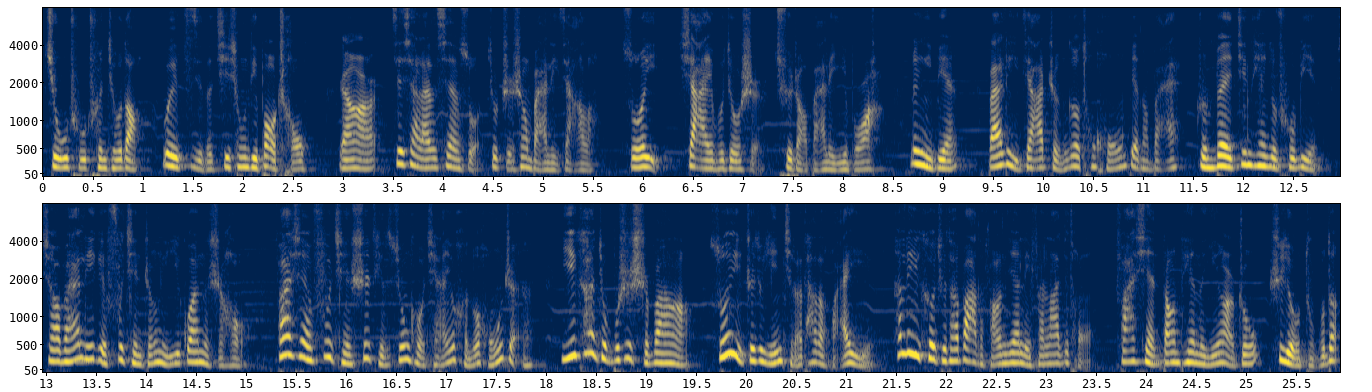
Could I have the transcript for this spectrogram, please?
揪出春秋道，为自己的七兄弟报仇。然而，接下来的线索就只剩百里家了，所以下一步就是去找百里一博。另一边，百里家整个从红变到白，准备今天就出殡。小百里给父亲整理衣冠的时候，发现父亲尸体的胸口前有很多红疹，一看就不是尸斑啊，所以这就引起了他的怀疑。他立刻去他爸的房间里翻垃圾桶，发现当天的银耳粥是有毒的。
